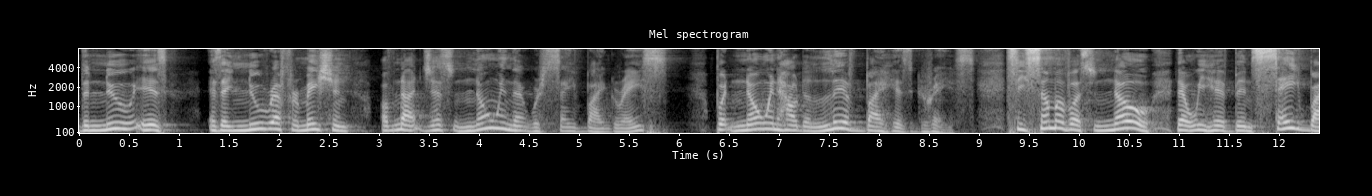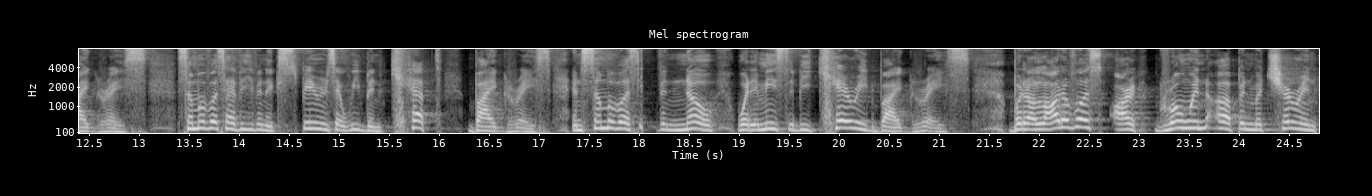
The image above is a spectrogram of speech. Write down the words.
The new is, is a new reformation of not just knowing that we're saved by grace, but knowing how to live by His grace. See, some of us know that we have been saved by grace. Some of us have even experienced that we've been kept by grace. And some of us even know what it means to be carried by grace. But a lot of us are growing up and maturing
